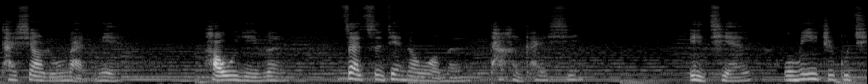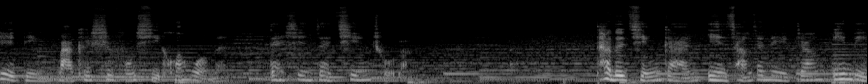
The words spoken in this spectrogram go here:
他笑容满面，毫无疑问，再次见到我们，他很开心。以前我们一直不确定马克是否喜欢我们，但现在清楚了。他的情感隐藏在那张因礼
